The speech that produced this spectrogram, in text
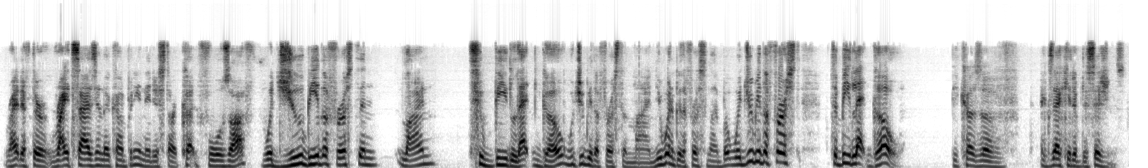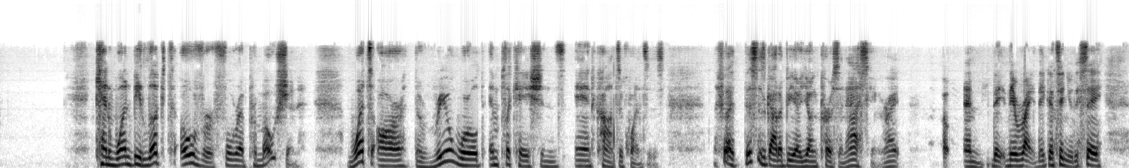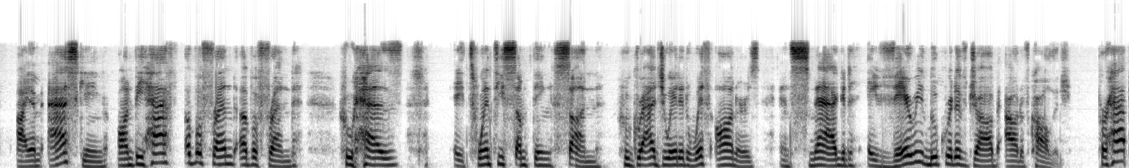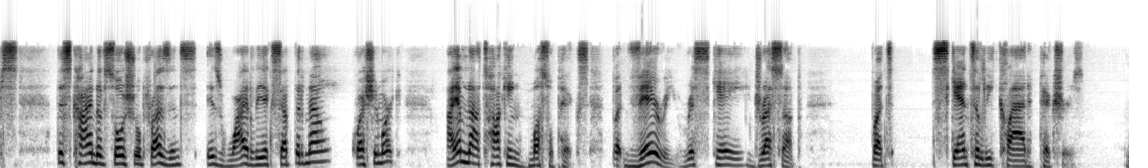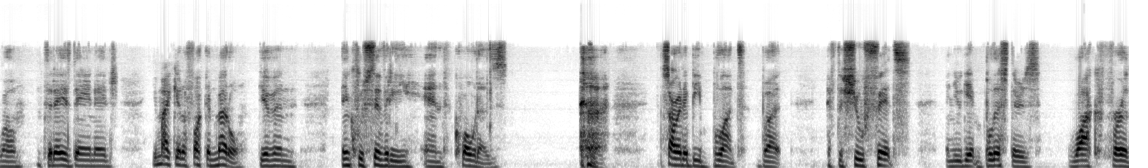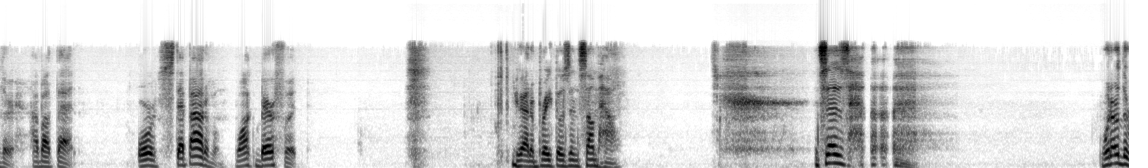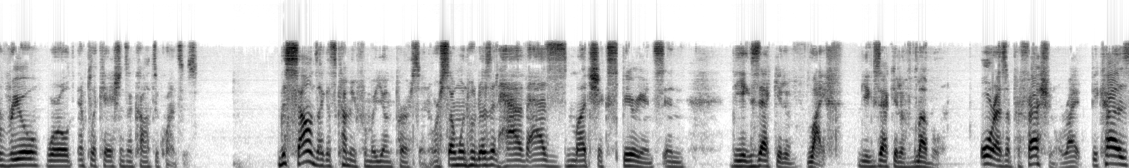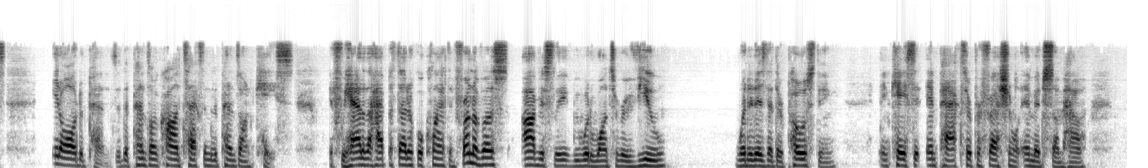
right? If they're right sizing the company and they just start cutting fools off, would you be the first in line to be let go? Would you be the first in line? You wouldn't be the first in line, but would you be the first to be let go because of executive decisions? Can one be looked over for a promotion? What are the real world implications and consequences? I feel like this has got to be a young person asking, right? Oh, and they, they're right. They continue. They say, I am asking on behalf of a friend of a friend who has a 20 something son who graduated with honors and snagged a very lucrative job out of college. Perhaps this kind of social presence is widely accepted now? Question mark. I am not talking muscle pics, but very risque dress up, but scantily clad pictures. Well, in today's day and age, you might get a fucking medal given inclusivity and quotas. Sorry to be blunt, but if the shoe fits and you get blisters, walk further. How about that? Or step out of them. Walk barefoot. You got to break those in somehow. It says, What are the real world implications and consequences? This sounds like it's coming from a young person or someone who doesn't have as much experience in the executive life, the executive level or as a professional, right? Because it all depends. It depends on context and it depends on case. If we had the hypothetical client in front of us, obviously we would want to review what it is that they're posting in case it impacts their professional image somehow.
